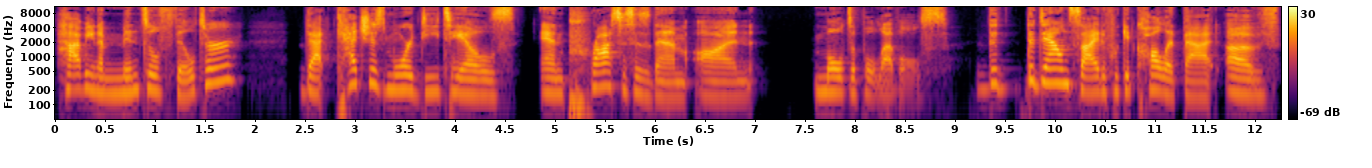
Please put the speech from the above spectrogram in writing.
having a mental filter that catches more details and processes them on multiple levels. The the downside, if we could call it that, of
